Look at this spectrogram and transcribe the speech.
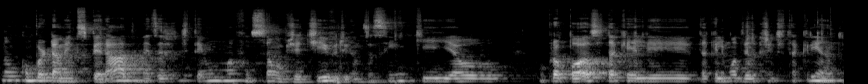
não um comportamento esperado, mas a gente tem uma função objetiva, digamos assim, que é o, o propósito daquele daquele modelo que a gente está criando.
